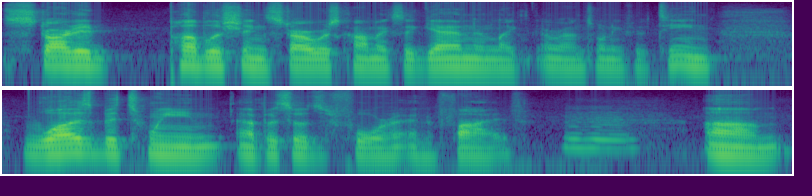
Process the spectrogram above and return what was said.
started publishing Star Wars comics again in like around 2015, was between episodes four and five. Mhm. Um,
